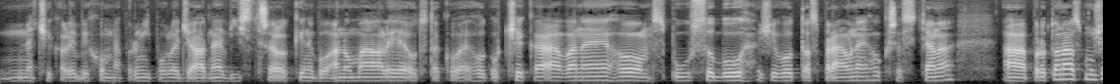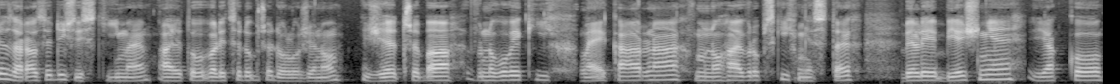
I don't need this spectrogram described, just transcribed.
Nečekali bychom na první pohled žádné výstřelky nebo anomálie od takového očekávaného způsobu života správného křesťana. A proto nás může zarazit, když zjistíme, a je to velice dobře doloženo, že třeba v novověkých lékárnách v mnoha evropských městech byly běžně jako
